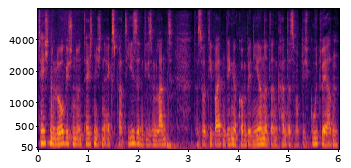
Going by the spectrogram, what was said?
technologischen und technischen Expertise in diesem Land, dass wir die beiden Dinge kombinieren und dann kann das wirklich gut werden.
